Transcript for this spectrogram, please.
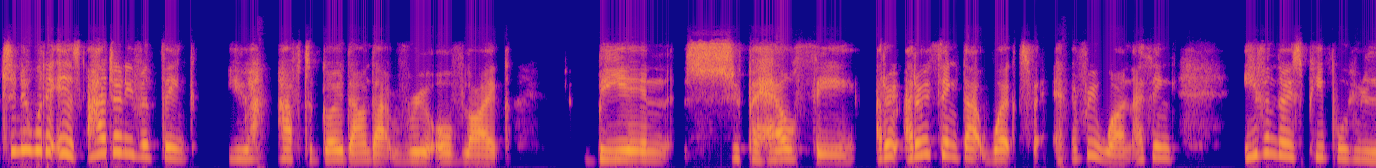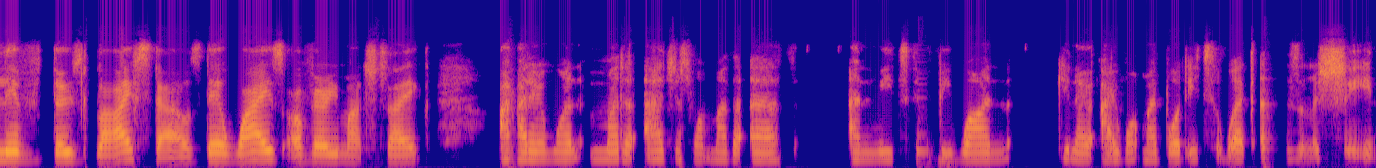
do you know what it is? I don't even think you have to go down that route of like being super healthy. I don't I don't think that works for everyone. I think even those people who live those lifestyles, their whys are very much like, I don't want mother I just want Mother Earth and me to be one. You know, I want my body to work as a machine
